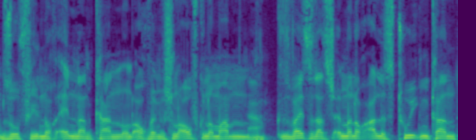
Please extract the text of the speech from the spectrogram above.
so viel noch ändern kann und auch wenn wir schon aufgenommen haben, Ja. weißt du, dass ich immer noch alles tweaken kann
